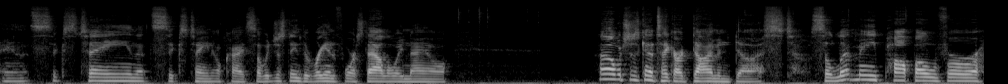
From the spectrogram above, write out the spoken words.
And that's 16. That's 16. Okay, so we just need the reinforced alloy now. Uh, which is going to take our diamond dust. So let me pop over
